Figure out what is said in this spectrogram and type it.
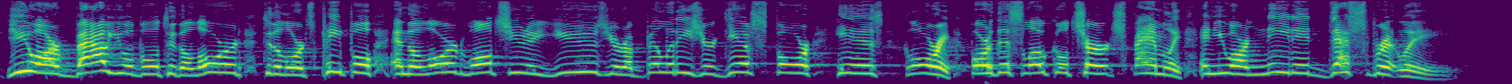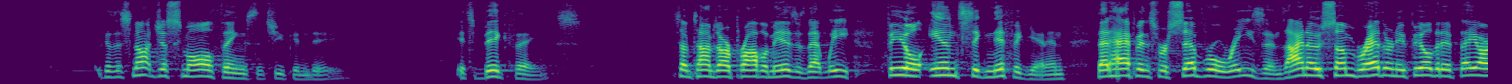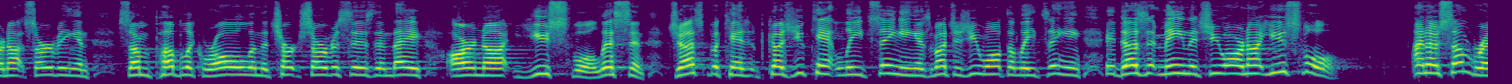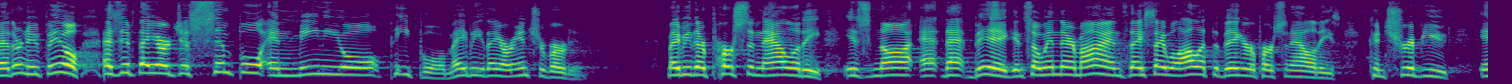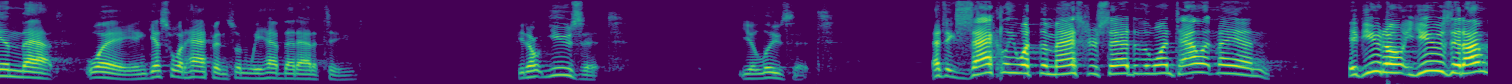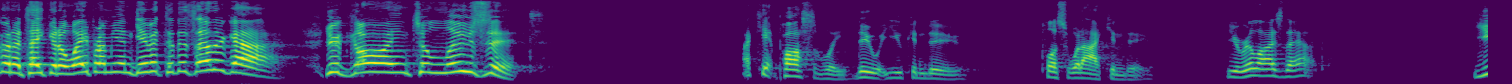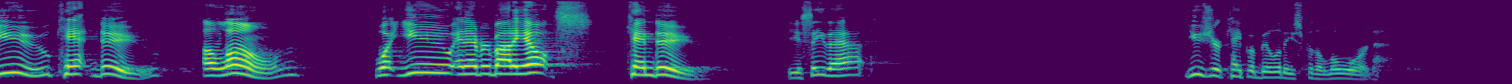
You are valuable to the Lord, to the Lord's people, and the Lord wants you to use your abilities, your gifts for His glory, for this local church family. And you are needed desperately. Because it's not just small things that you can do, it's big things. Sometimes our problem is, is that we feel insignificant. And that happens for several reasons. I know some brethren who feel that if they are not serving in some public role in the church services, then they are not useful. Listen, just because, because you can't lead singing as much as you want to lead singing, it doesn't mean that you are not useful. I know some brethren who feel as if they are just simple and menial people. Maybe they are introverted. Maybe their personality is not at that big. And so in their minds, they say, well, I'll let the bigger personalities contribute in that way. And guess what happens when we have that attitude? If you don't use it, you lose it. That's exactly what the master said to the one talent man. If you don't use it, I'm going to take it away from you and give it to this other guy. You're going to lose it. I can't possibly do what you can do plus what I can do. Do you realize that? You can't do alone what you and everybody else can do. Do you see that? Use your capabilities for the Lord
